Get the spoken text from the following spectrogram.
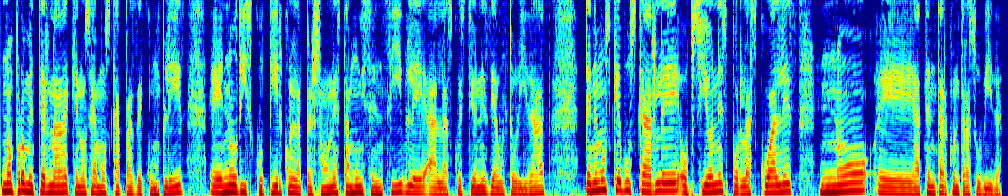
No prometer nada que no seamos capaces de cumplir, eh, no discutir con la persona, está muy sensible a las cuestiones de autoridad. Tenemos que buscarle opciones por las cuales no eh, atentar contra su vida.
